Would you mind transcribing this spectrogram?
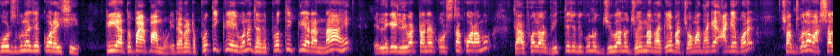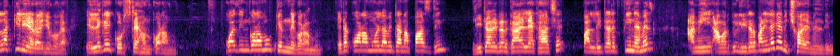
কোর্সগুলো যে করাইছি, ক্রিয়া তো পামো। এটা আবার একটা প্রতিক্রিয়া না, যাতে প্রতিক্রিয়াটা না হয় এর লেগে এই লিভার টনের কোর্সটা করামো, যার ফলে ওর ভিত্তে যদি কোনো জীবাণু, জমা থাকে বা জমা থাকে, আগে পরে সবগুলো মার্শাল্লাহ ক্লিয়ার হয়ে যাব। এর লেগেই কোর্সটা এখন করামো। কয়দিন করামু? কেমনে করামু? এটা করামু হইলে আমি টানা পাঁচ দিন। লিটার এটার গায়ে লেখা আছে, পার লিটারে তিন এম আমি, আমার দুই লিটার পানি লাগে, আমি ছয় এম এল দিব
